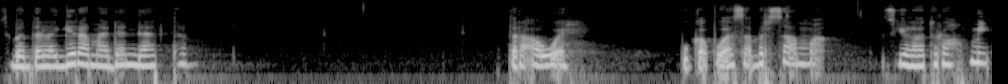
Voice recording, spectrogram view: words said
Sebentar lagi Ramadan datang. Terawih, buka puasa bersama, silaturahmi.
